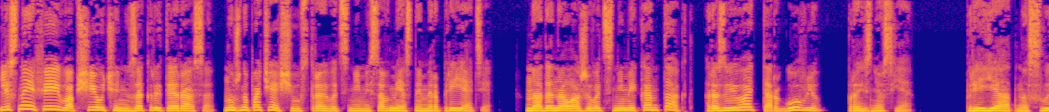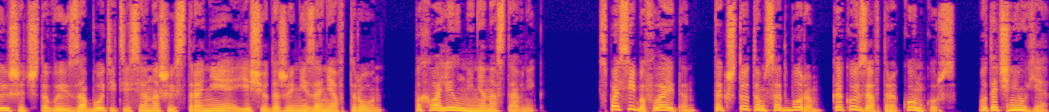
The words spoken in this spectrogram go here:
«Лесные феи вообще очень закрытая раса. Нужно почаще устраивать с ними совместные мероприятия. Надо налаживать с ними контакт, развивать торговлю», — произнес я. «Приятно слышать, что вы заботитесь о нашей стране, еще даже не заняв трон», — похвалил меня наставник. «Спасибо, Флайтон. Так что там с отбором? Какой завтра конкурс?» — уточнил я.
